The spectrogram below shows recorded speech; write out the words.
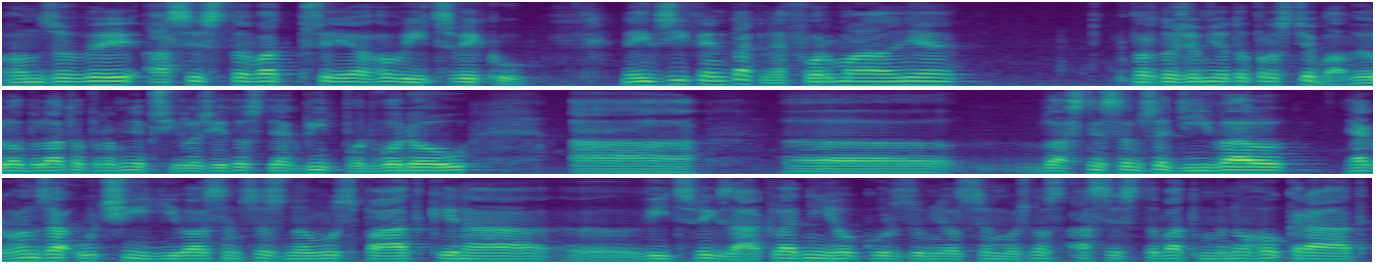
Honzovi asistovat při jeho výcviku. Nejdřív jen tak neformálně, protože mě to prostě bavilo, byla to pro mě příležitost, jak být pod vodou a e, vlastně jsem se díval, jak Honza učí, díval jsem se znovu zpátky na e, výcvik základního kurzu, měl jsem možnost asistovat mnohokrát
